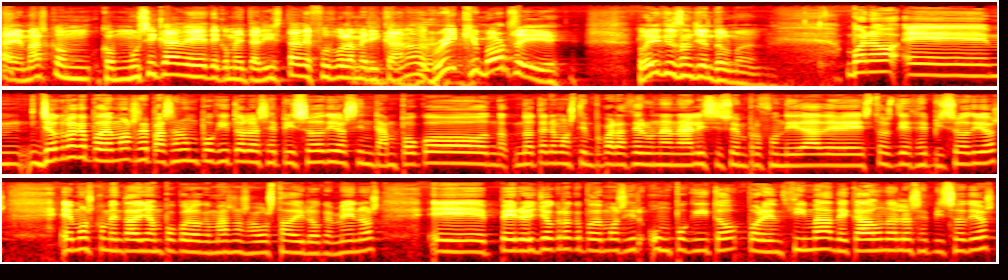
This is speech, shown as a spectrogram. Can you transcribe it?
Además, con, con música de, de comentarista de fútbol americano, Rick y Morty. Ladies and gentlemen. Bueno, eh, yo creo que podemos repasar un poquito los episodios sin tampoco. No, no tenemos tiempo para hacer un análisis en profundidad de estos 10 episodios. Hemos comentado ya un poco lo que más nos ha gustado y lo que menos. eh, pero yo creo que podemos ir un poquito por encima de cada uno de los episodios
